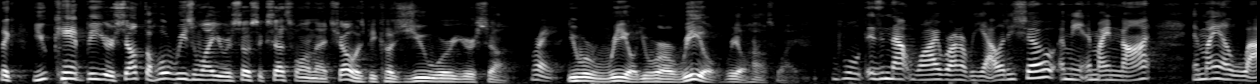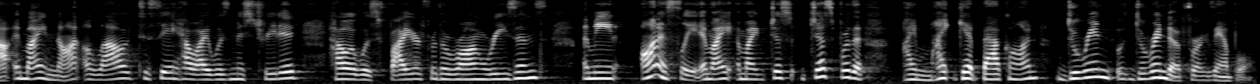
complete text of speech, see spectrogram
Like you can't be yourself. The whole reason why you were so successful on that show is because you were yourself. Right. You were real. You were a real, real housewife. Well, isn't that why we're on a reality show? I mean, am I not? Am I allowed? Am I not allowed to say how I was mistreated, how I was fired for the wrong reasons? I mean, honestly, am I am I just just for the I might get back on Dorinda, Dorinda for example.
